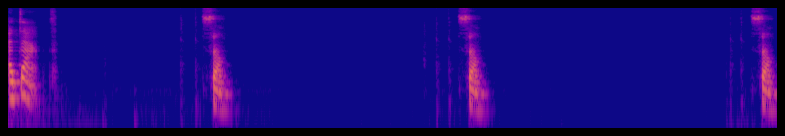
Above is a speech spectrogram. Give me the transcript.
Adapt. Sum. Sum sum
